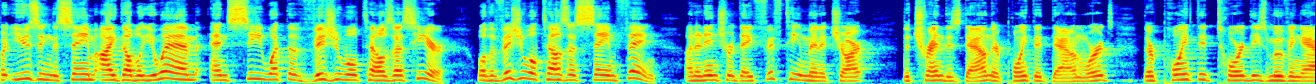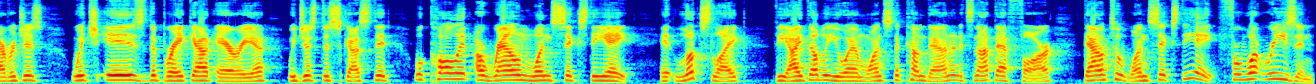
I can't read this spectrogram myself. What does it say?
but using the same IWM and see what the visual tells us here. Well, the visual tells us same thing. On an intraday 15 minute chart, the trend is down, they're pointed downwards, they're pointed toward these moving averages which is the breakout area. We just discussed it. We'll call it around 168. It looks like the IWM wants to come down, and it's not that far, down to 168. For what reason?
